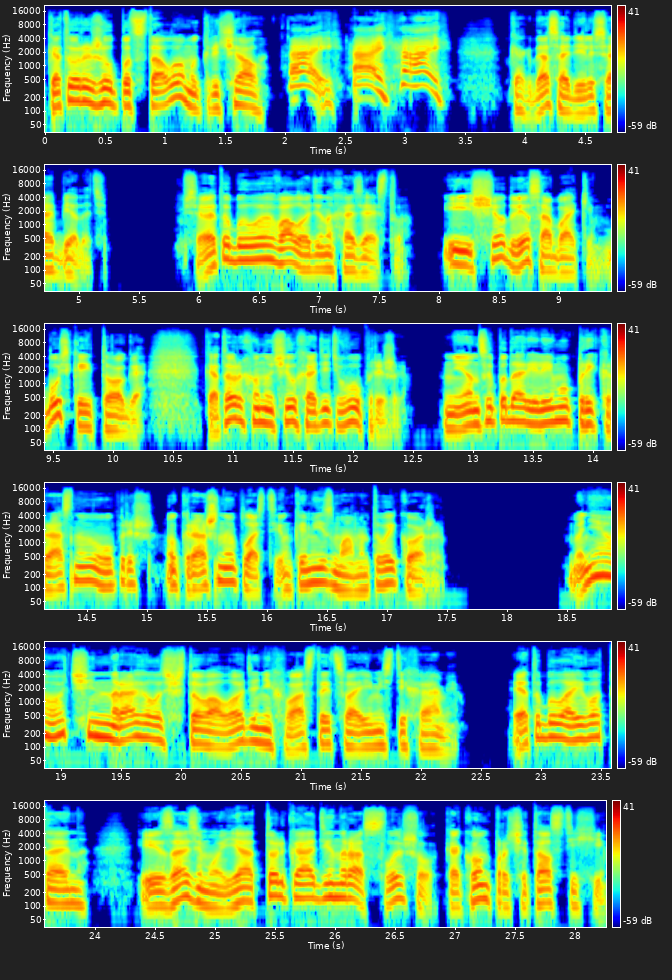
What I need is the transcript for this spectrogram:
который жил под столом и кричал «Ай, ай, ай!», когда садились обедать. Все это было Володино хозяйство. И еще две собаки, Буська и Тога, которых он учил ходить в упряжи. Немцы подарили ему прекрасную упряжь, украшенную пластинками из мамонтовой кожи. Мне очень нравилось, что Володя не хвастает своими стихами. Это была его тайна, и за зиму я только один раз слышал, как он прочитал стихи.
